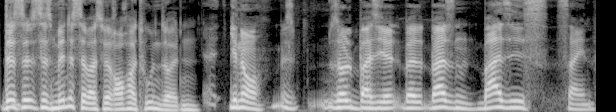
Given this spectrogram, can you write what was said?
Das ist das Mindeste, was wir Raucher tun sollten. genau. Es soll Basi Ba- Basen, Basis sein.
